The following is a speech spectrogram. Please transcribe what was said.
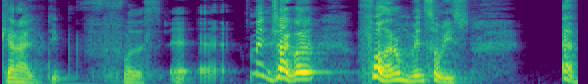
caralho, tipo, foda-se. Uh, uh, já agora, falar um momento sobre isso. A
